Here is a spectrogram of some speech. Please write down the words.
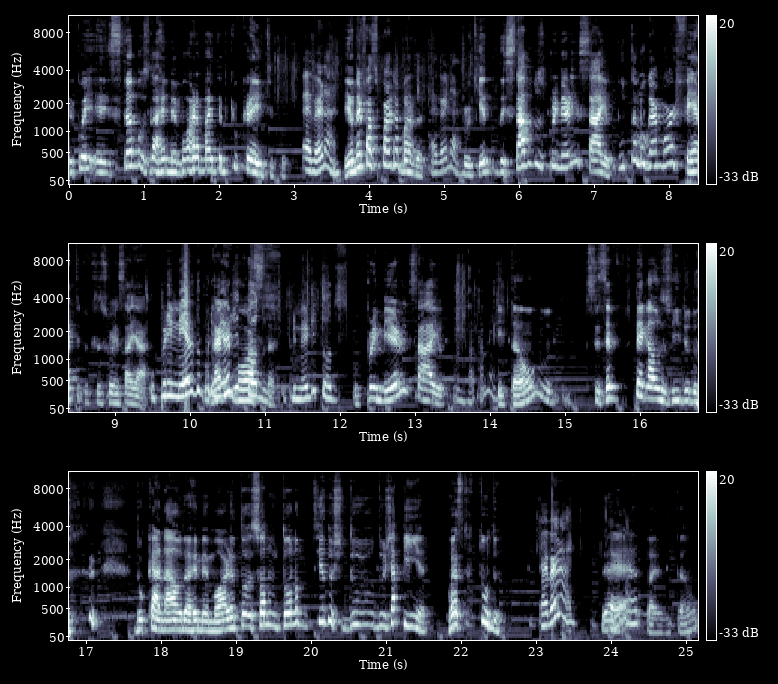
É, conhe- é, Estamos na rememora mais tempo que o Cray, tipo. É verdade. Eu nem faço parte da banda. É verdade. Porque estávamos no primeiro ensaio. Puta lugar morfético que vocês foram ensaiar. O primeiro do Lugar primeiro de de, todos. O primeiro de todos. O primeiro ensaio. Exatamente. Então, se você pegar os vídeos do, do canal da Rememora, eu tô- só não tô no dia do, do, do Japinha. O resto é tudo. É verdade. É, rapaz, então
